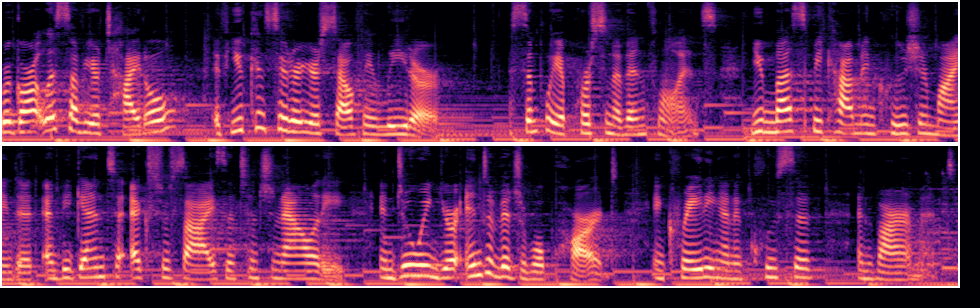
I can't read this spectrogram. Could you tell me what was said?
Regardless of your title, if you consider yourself a leader, simply a person of influence, you must become inclusion minded and begin to exercise intentionality in doing your individual part in creating an inclusive environment.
